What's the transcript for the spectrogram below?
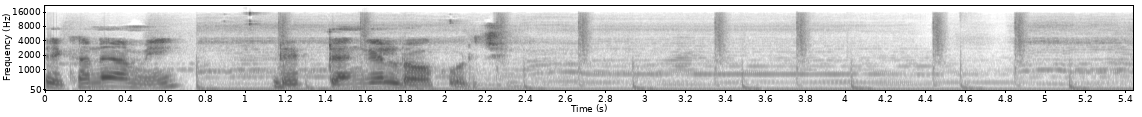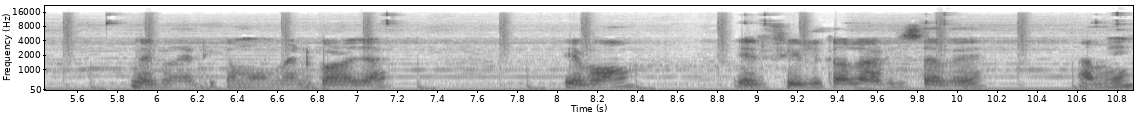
এখানে আমি রেক্ট্যাঙ্গেল ড্র করছি। দেখুন এটিকে মুভমেন্ট করা যায়। এবং এর ফিল কালার হিসাবে আমি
